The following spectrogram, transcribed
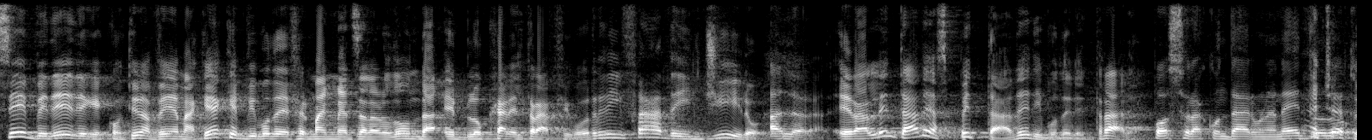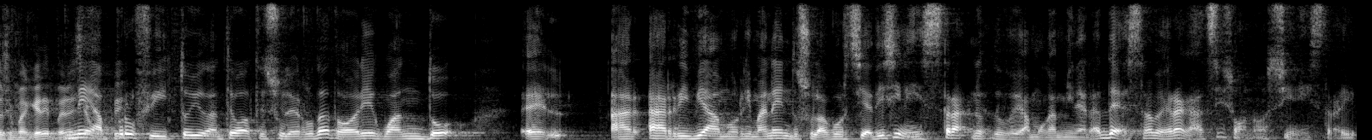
Se vedete che continua a venire macchine, non è che vi potete fermare in mezzo alla rotonda e bloccare il traffico, rifate il giro Allora. e rallentate e aspettate di poter entrare. Posso raccontare un aneddoto? Eh, certo, ci mancherebbe, Ne siamo qui. approfitto io tante volte sulle rotatorie quando eh, ar- arriviamo rimanendo sulla corsia di sinistra, noi dovevamo camminare a destra, i ragazzi sono a sinistra, io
